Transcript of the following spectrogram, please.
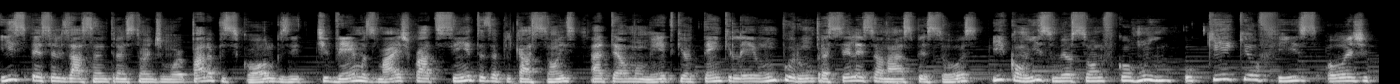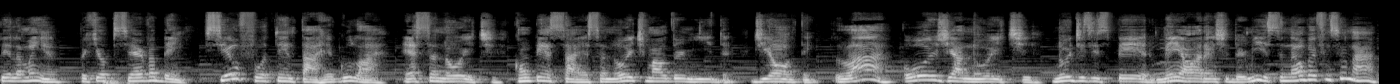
especialização em transtorno de humor para psicólogos e tivemos mais de 400 aplicações até o momento que eu tenho que ler um por um para selecionar as pessoas e com isso meu sono ficou ruim. O que que eu fiz hoje pela manhã? Porque observa bem, se eu for tentar regular essa noite, compensar essa noite mal dormida de ontem, lá hoje à noite, no desespero, meia hora antes de dormir, isso não vai funcionar.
